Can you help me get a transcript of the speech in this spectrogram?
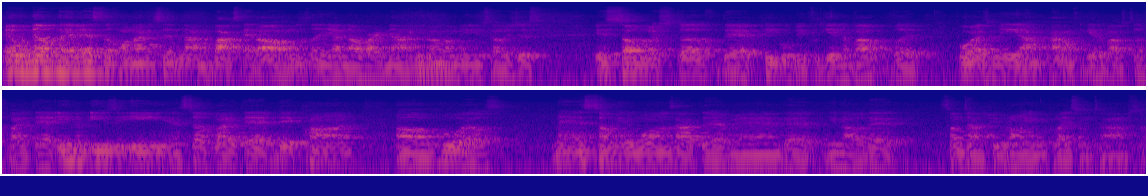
They would never play that stuff on 97.9 The Box at all. I'm just letting y'all know right now. You know what I mean? So it's just, it's so much stuff that people be forgetting about. But as me, I, I don't forget about stuff like that. Even Easy E and stuff like that. Big Pun. Um, who else? Man, there's so many ones out there, man, that, you know, that sometimes people don't even play sometimes. So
